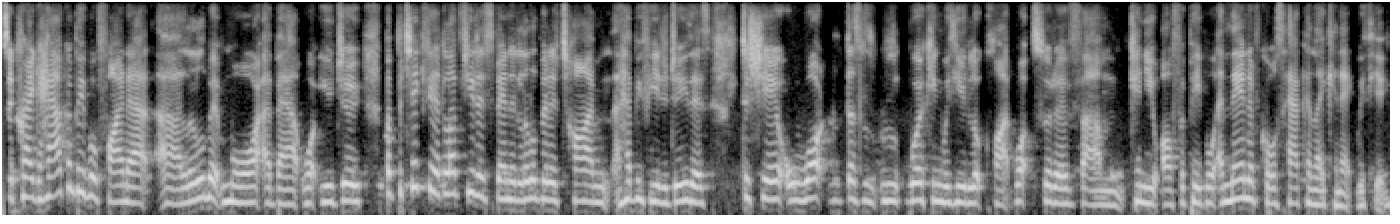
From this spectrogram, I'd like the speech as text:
So, Craig, how can people find out a little bit more about what you do? But particularly, I'd love you to spend a little bit of time, happy for you to do this, to share what does working with you look like? What sort of um, can you offer people? And then, of course, how can they connect with you?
